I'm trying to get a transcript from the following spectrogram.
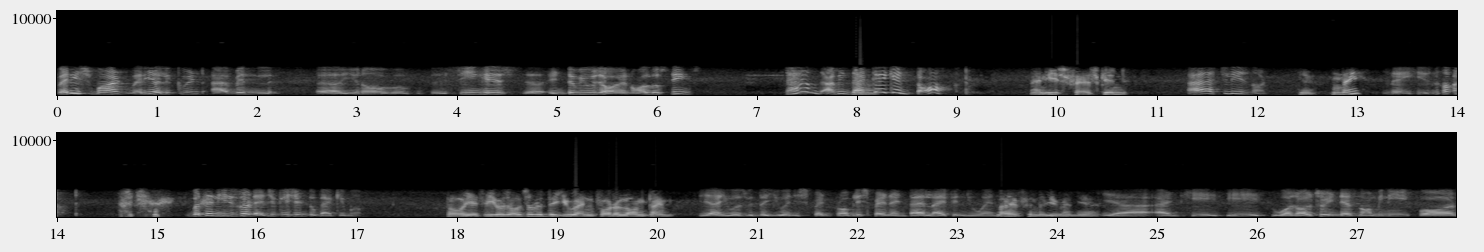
very smart, very eloquent. I've been, uh, you know, seeing his uh, interviews and all those things. Damn, I mean, that Yeah. guy can talk. And he's fair-skinned. Uh, Actually, he's not. Yeah. नहीं? No, he's not. But then he's got education to back him up. oh yes, he was also with the UN for a long time. Yeah, he was with the UN. He spent probably spent entire life in UN. Life in the UN, yeah. Yeah, and he he was also India's nominee for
